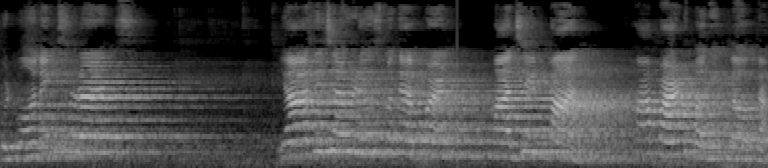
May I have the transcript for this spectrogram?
गुड मॉर्निंग स्टुडंट्स या आधीच्या व्हिडिओजमध्ये आपण माझे पान हा पाठ बघितला होता.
